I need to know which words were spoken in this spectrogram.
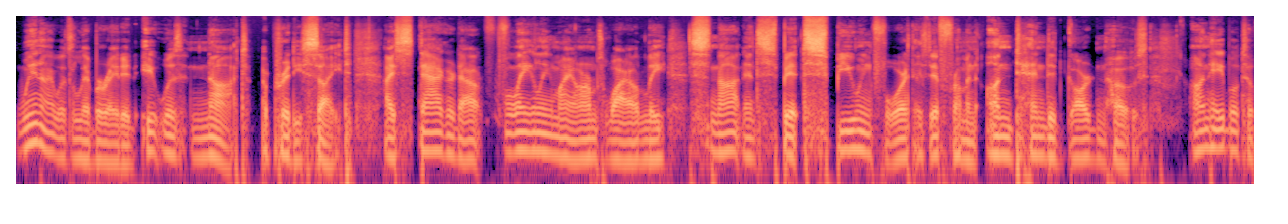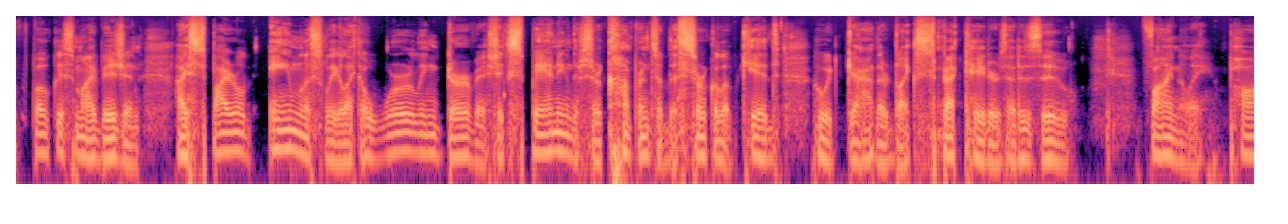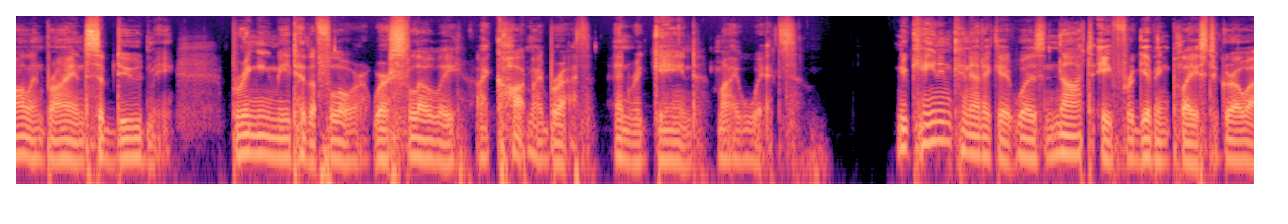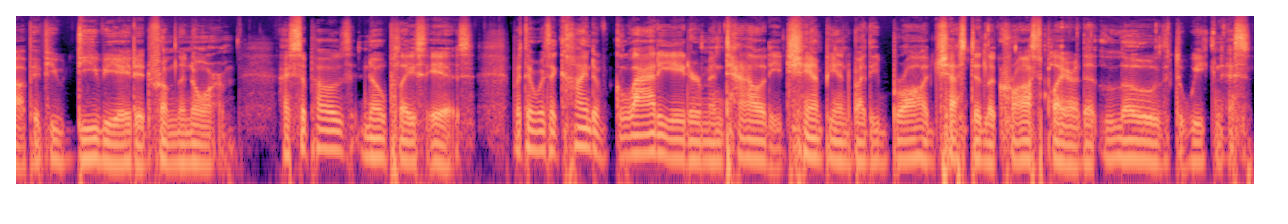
When I was liberated, it was not a pretty sight. I staggered out, flailing my arms wildly, snot and spit spewing forth as if from an untended garden hose. Unable to focus my vision, I spiraled aimlessly like a whirling dervish, expanding the circumference of the circle of kids who had gathered like spectators at a zoo. Finally, Paul and Brian subdued me, bringing me to the floor, where slowly I caught my breath and regained my wits. New Canaan, Connecticut was not a forgiving place to grow up if you deviated from the norm. I suppose no place is, but there was a kind of gladiator mentality championed by the broad chested lacrosse player that loathed weakness.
